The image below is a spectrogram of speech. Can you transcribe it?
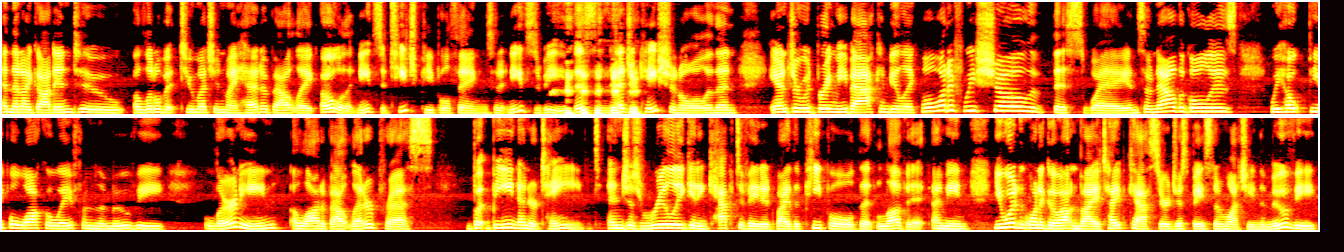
And then I got into a little bit too much in my head about like, oh, well, it needs to teach people things and it needs to be this and educational. And then Andrew would bring me back and be like, well, what if we show this way? And so now the goal is we hope people walk away from the movie learning a lot about letterpress but being entertained and just really getting captivated by the people that love it. I mean, you wouldn't want to go out and buy a typecaster just based on watching the movie,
